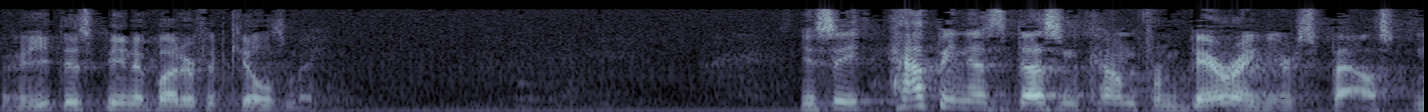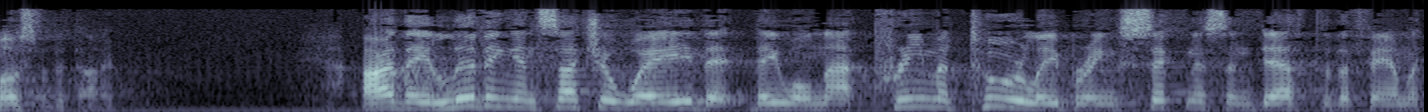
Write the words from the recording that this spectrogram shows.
I'm going to eat this peanut butter if it kills me. You see, happiness doesn't come from burying your spouse most of the time. Are they living in such a way that they will not prematurely bring sickness and death to the family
